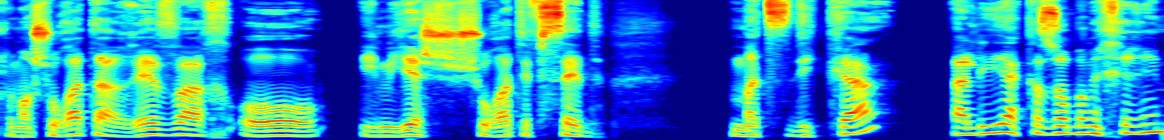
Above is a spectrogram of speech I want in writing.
כלומר, שורת הרווח, או אם יש שורת הפסד, מצדיקה עלייה כזו במחירים?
